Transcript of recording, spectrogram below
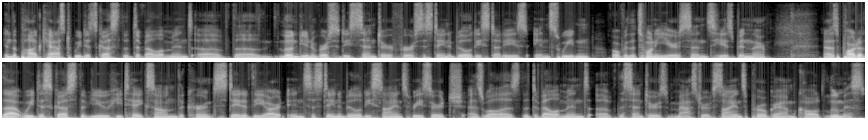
In the podcast, we discuss the development of the Lund University Center for Sustainability Studies in Sweden over the 20 years since he has been there. As part of that, we discuss the view he takes on the current state of the art in sustainability science research, as well as the development of the center's Master of Science program called LUMES,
